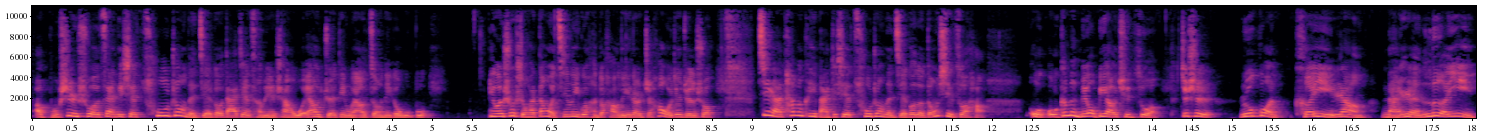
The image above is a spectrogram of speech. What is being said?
而不是说在那些粗重的结构搭建层面上，我要决定我要走哪个舞步。因为说实话，当我经历过很多好 leader 之后，我就觉得说，既然他们可以把这些粗重的结构的东西做好，我我根本没有必要去做，就是。如果可以让男人乐意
